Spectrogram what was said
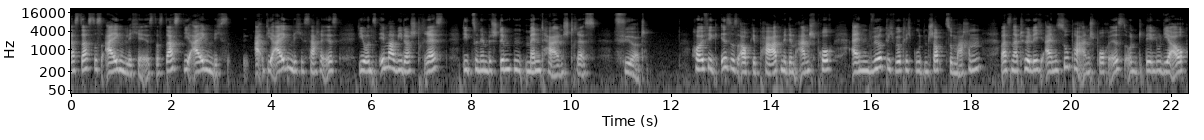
dass das das Eigentliche ist, dass das die, eigentlich, die eigentliche Sache ist, die uns immer wieder stresst, die zu einem bestimmten mentalen Stress führt. Häufig ist es auch gepaart mit dem Anspruch, einen wirklich, wirklich guten Job zu machen, was natürlich ein super Anspruch ist und den du dir auch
